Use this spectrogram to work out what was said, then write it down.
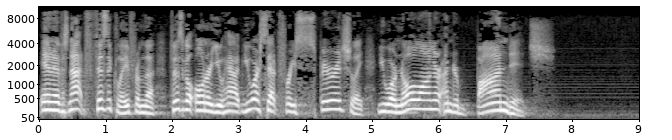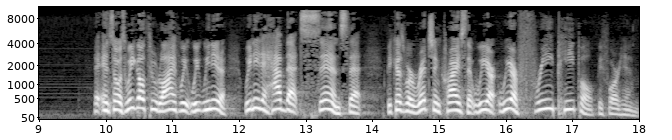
And if it's not physically from the physical owner you have, you are set free spiritually. You are no longer under bondage. And so as we go through life, we, we, we, need, to, we need to have that sense that because we're rich in Christ, that we are, we are free people before Him.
